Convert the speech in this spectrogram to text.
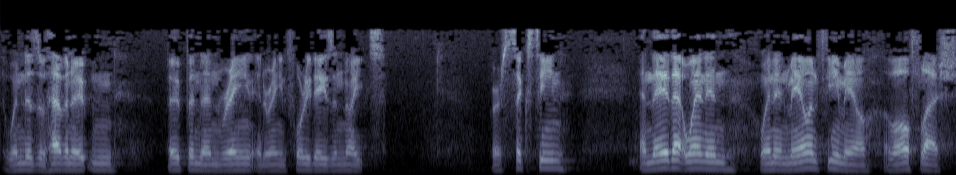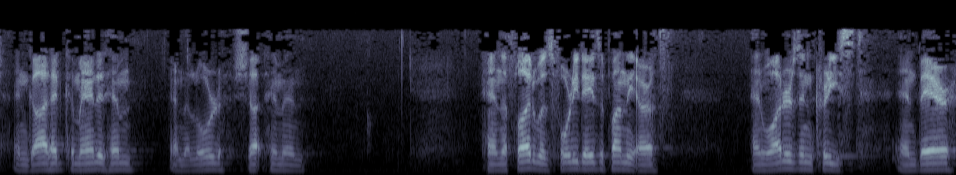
The windows of heaven opened, opened and rain. It rained 40 days and nights. Verse 16. And they that went in, went in male and female of all flesh, and God had commanded him, and the Lord shut him in. And the flood was 40 days upon the earth, and waters increased and bare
